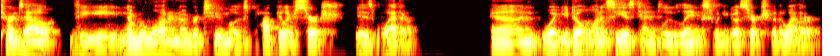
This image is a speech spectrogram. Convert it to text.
turns out the number one or number two most popular search is weather. And what you don't want to see is 10 blue links when you go search for the weather.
